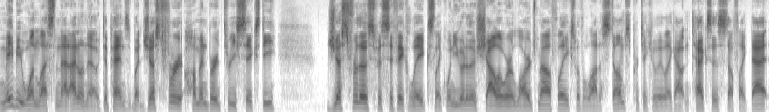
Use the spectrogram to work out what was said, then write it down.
maybe one less than that. I don't know. It depends. But just for Humminbird 360, just for those specific lakes, like when you go to those shallower largemouth lakes with a lot of stumps, particularly like out in Texas, stuff like that,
